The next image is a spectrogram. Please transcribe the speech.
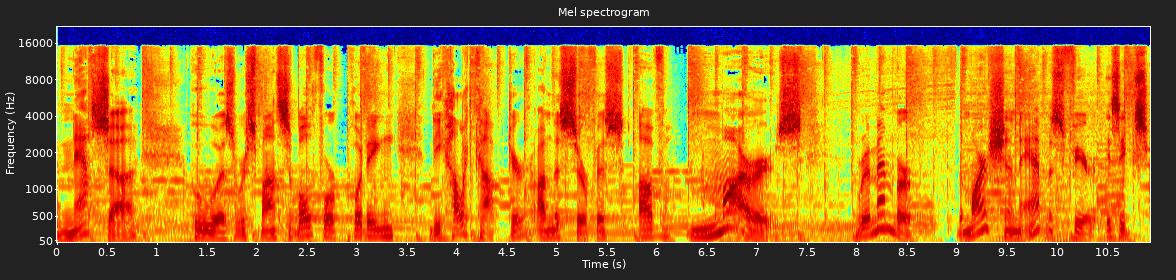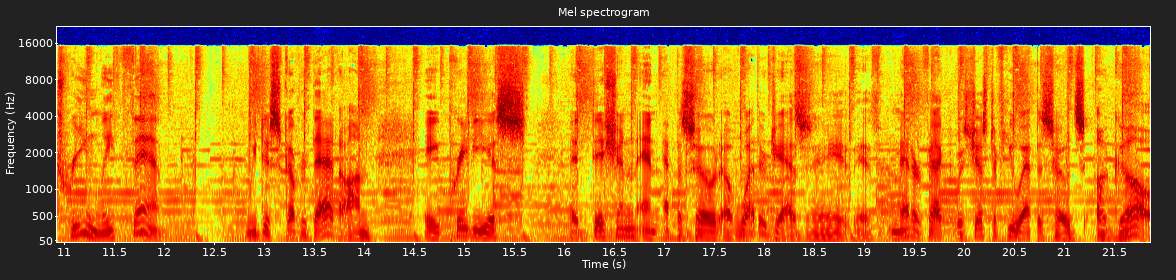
NASA who was responsible for putting the helicopter on the surface of Mars. Remember, the Martian atmosphere is extremely thin. We discovered that on a previous edition and episode of Weather Jazz. Uh, as a matter of fact, it was just a few episodes ago.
